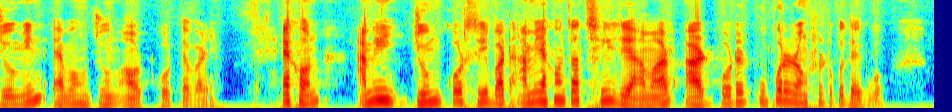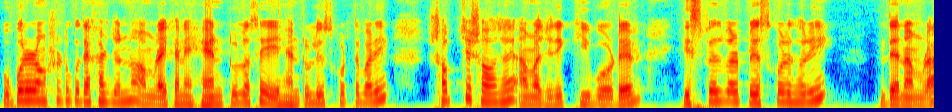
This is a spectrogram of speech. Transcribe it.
জুম ইন এবং জুম আউট করতে পারি। এখন আমি জুম করছি বাট আমি এখন চাচ্ছি যে আমার আর্টবোর্ডের উপরের অংশটুকু দেখব। উপরের অংশটুকু দেখার জন্য আমরা এখানে হ্যান্ড টুল আছে, এই হ্যান্ড টুল ইউজ করতে পারি। সবচেয়ে সহজ হয় আমরা যদি কিবোর্ডের স্পেস বার প্রেস করে ধরি দেন আমরা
